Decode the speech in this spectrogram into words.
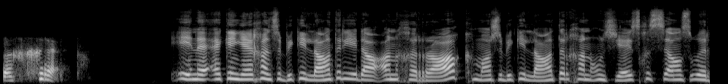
begrip. En eh, ek en jy gaan so 'n bietjie later hier daaraan geraak, maar so 'n bietjie later gaan ons juist gesels oor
